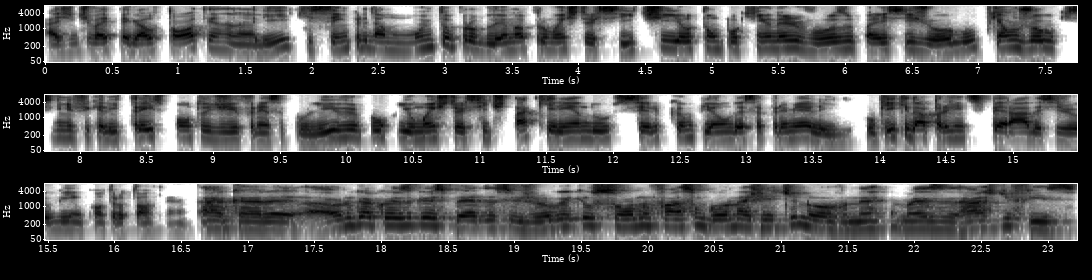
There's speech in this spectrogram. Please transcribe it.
A gente vai pegar o Tottenham ali, que sempre dá muito problema para o Manchester City, e eu tô um pouquinho nervoso para esse jogo, porque é um jogo que significa ali três pontos de diferença para o Liverpool, e o Manchester City tá querendo ser campeão dessa Premier League. O que, que dá pra gente esperar desse joguinho contra o Tottenham? Ah, cara, a única coisa que eu espero desse jogo é que o Sono faça um gol na gente de novo, né? Mas acho difícil.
